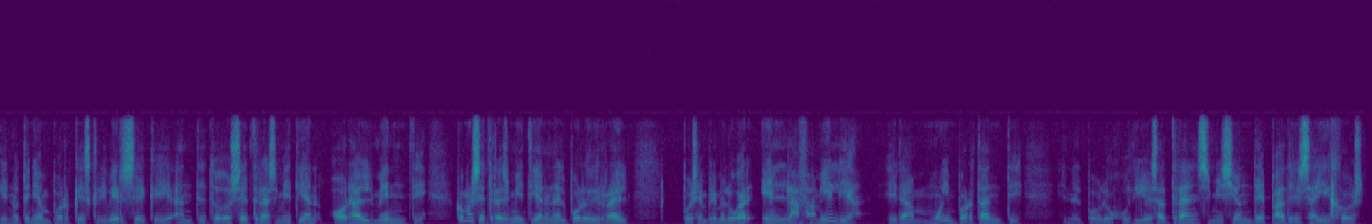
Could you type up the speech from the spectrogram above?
que no tenían por qué escribirse, que ante todo se transmitían oralmente. ¿Cómo se transmitían en el pueblo de Israel? Pues en primer lugar en la familia. Era muy importante en el pueblo judío esa transmisión de padres a hijos,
